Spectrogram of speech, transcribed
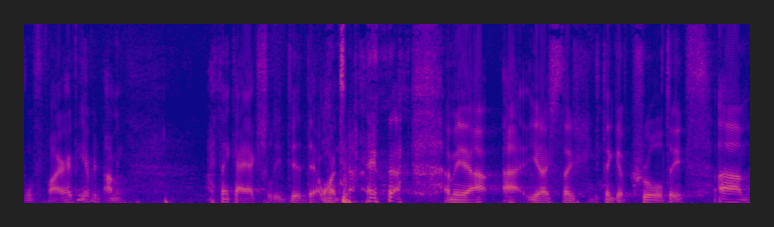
with fire. Have you ever? I mean, I think I actually did that one time. I mean, I, I, you know, I think of cruelty. Um,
